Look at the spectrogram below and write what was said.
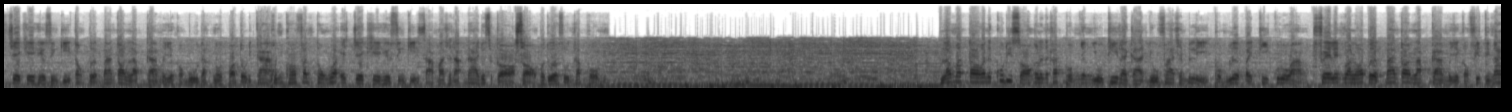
SJK Helsinki ต้องเปิดบ้านต้อนรับการมาเยือนของบูดักโนตปอโตริก้าผมขอฟันธงว่า SJK Helsinki สามารถชนะได้ด้วยสกอร์ 2 ประตูต่อศูนย์ครับผม เรามาต่อกันในคู่ที่ 2 กันเลยนะครับ ผมยังอยู่ที่รายการยูฟาแชมเปี้ยนลีกผมเลือกไปที่คู่ระหว่าง เฟเรนวาลอสเปิดบ้านต้อนรับการมาเยือนของฟิติน่า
